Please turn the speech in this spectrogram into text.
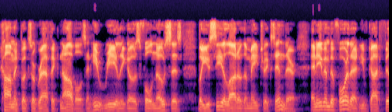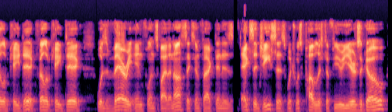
comic books or graphic novels, and he really goes full gnosis. But you see a lot of the Matrix in there. And even before that, you've got Philip K. Dick. Philip K. Dick was very influenced by the Gnostics. In fact, in his exegesis, which was published a few years ago,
